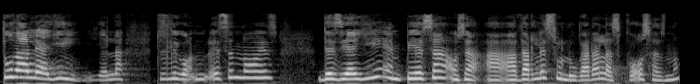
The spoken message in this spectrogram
tú dale allí. Y él, la... entonces digo, ese no es, desde allí empieza, o sea, a, a darle su lugar a las cosas, ¿no?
